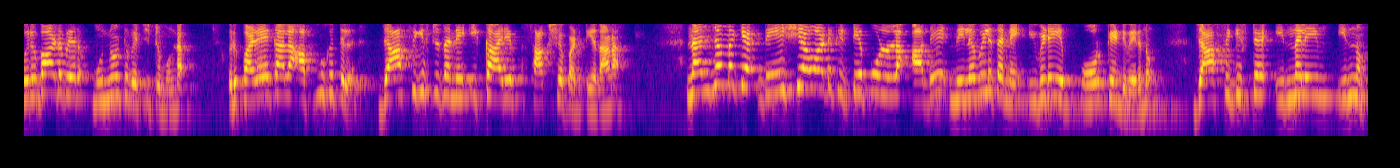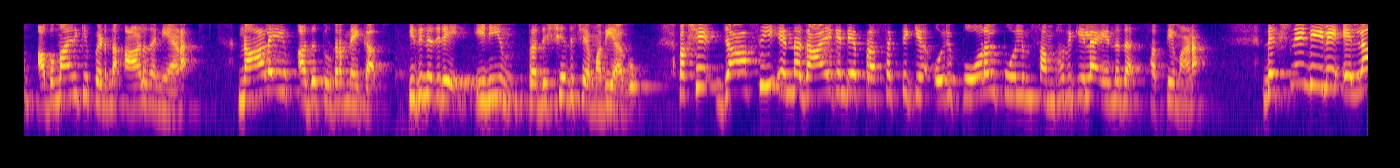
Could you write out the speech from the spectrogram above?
ഒരുപാട് പേർ മുന്നോട്ട് വെച്ചിട്ടുമുണ്ട്. ഒരു പഴയകാല അഭിമുഖത്തിൽ ജാസി ഗിഫ്റ്റ് തന്നെ ഇക്കാര്യം സാക്ഷ്യപ്പെടുത്തിയതാണ്. നഞ്ചമ്മയ്ക്ക് ദേശീയ അവാർഡ് കിട്ടിയപ്പോഴുള്ള അതേ നിലവിളി തന്നെ ഇവിടെയും ഓർക്കേണ്ടി വരുന്നു. ജാസി ഗിഫ്റ്റ് ഇന്നലെയും ഇന്നും അപമാനിക്കപ്പെടുന്ന ആൾ തന്നെയാണ്. നാളെയും അത് തുടർന്നേക്കാം. ഇതിനെതിരെ ഇനിയും പ്രതിഷേധിച്ചേ മതിയാകൂ. പക്ഷേ ജാസി എന്ന ഗായകന്റെ പ്രസക്തിക്ക് ഒരു പോറൽ പോലും സംഭവിക്കില്ല എന്നത് സത്യമാണ്. ദക്ഷിണേന്ത്യയിലെ എല്ലാ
